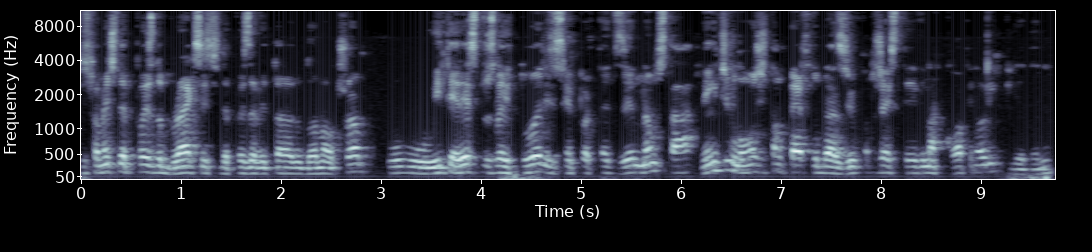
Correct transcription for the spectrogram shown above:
Principalmente depois do Brexit, depois da vitória do Donald Trump, o, o interesse dos leitores, isso é importante dizer, não está nem de longe tão perto do Brasil quanto já esteve na Copa e na Olimpíada. Né?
